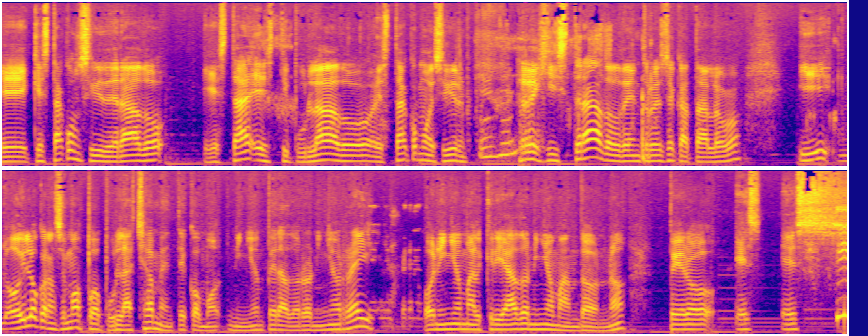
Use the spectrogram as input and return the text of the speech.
eh, que está considerado está estipulado está como decir registrado dentro de ese catálogo y hoy lo conocemos populachamente como niño emperador o niño rey o niño malcriado niño mandón no pero es es sí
